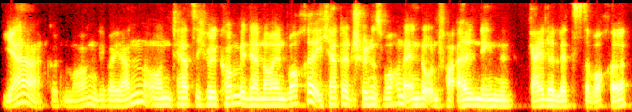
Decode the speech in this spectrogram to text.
Ja, guten Morgen, lieber Jan, und herzlich willkommen in der neuen Woche. Ich hatte ein schönes Wochenende und vor allen Dingen eine geile letzte Woche.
